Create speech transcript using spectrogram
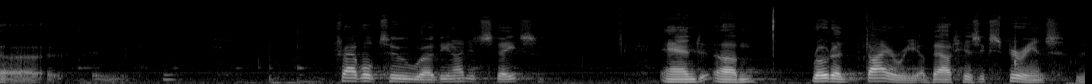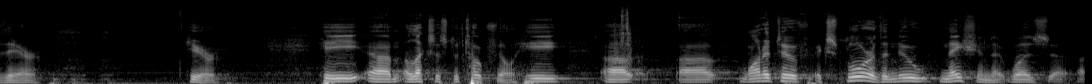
uh, traveled to uh, the United States and um, wrote a diary about his experience there, here. He, um, Alexis de Tocqueville, he uh, uh, wanted to explore the new nation that was uh, uh,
